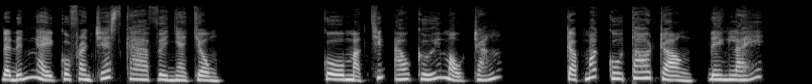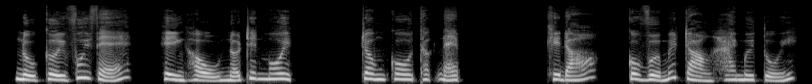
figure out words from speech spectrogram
đã đến ngày cô Francesca về nhà chồng. Cô mặc chiếc áo cưới màu trắng, cặp mắt cô to tròn, đen láy, nụ cười vui vẻ, hiền hậu nở trên môi. Trông cô thật đẹp. Khi đó, cô vừa mới tròn 20 tuổi.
